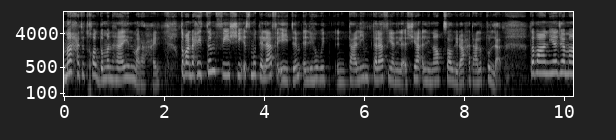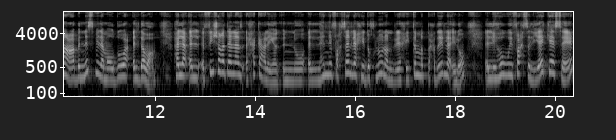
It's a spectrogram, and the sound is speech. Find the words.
ما حتدخل ضمن هاي المراحل. طبعا رح يتم في شيء اسمه تلافي إيتم اللي هو تعليم تلافي يعني الأشياء اللي ناقصة واللي راحت على الطلاب. طبعا يا جماعة بالنسبة لموضوع الدوام هلأ في شغلتين لازم أحكي عليهم إنه هن الفحصين اللي رح يدخلوا اللي رح يتم التحضير له اللي هو فحص الياكاسي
